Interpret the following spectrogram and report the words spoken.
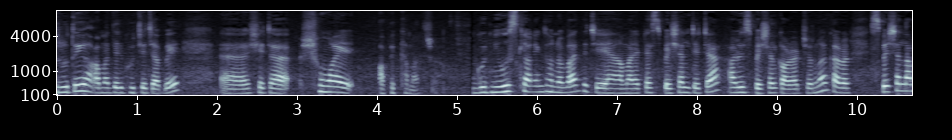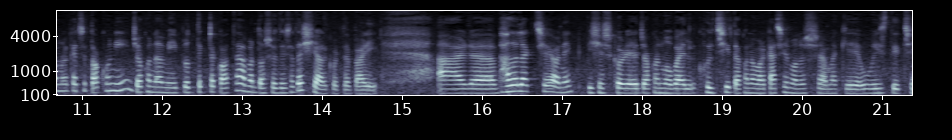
দ্রুতই আমাদের ঘুচে যাবে সেটা সময়ের অপেক্ষা মাত্র। গুড নিউজকে অনেক ধন্যবাদ যে আমার একটা স্পেশাল ডেটা আরও স্পেশাল করার জন্য। কারণ স্পেশাল আমার কাছে তখনই যখন আমি প্রত্যেকটা কথা আমার দর্শকদের সাথে শেয়ার করতে পারি। আর ভালো লাগছে অনেক। বিশেষ করে যখন মোবাইল খুলছি তখন আমার কাছের মানুষরা আমাকে উইস দিচ্ছে।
